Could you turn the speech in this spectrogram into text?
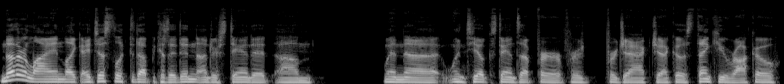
another line, like I just looked it up because I didn't understand it. Um, when uh, when Teal'c stands up for for for Jack, Jack goes, "Thank you, Rocco."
